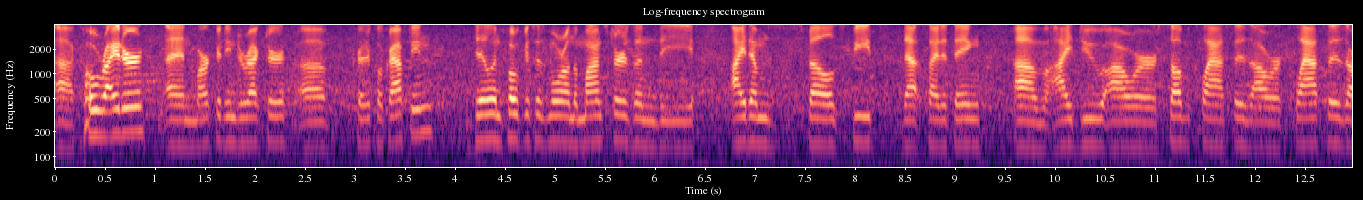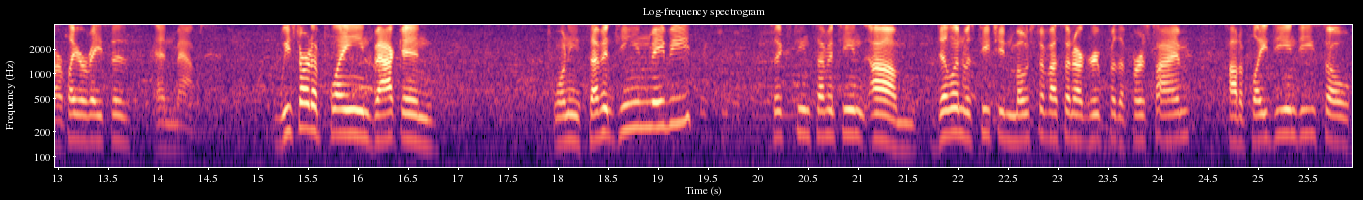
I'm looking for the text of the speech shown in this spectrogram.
uh, co writer and marketing director of Critical Crafting. Dylan focuses more on the monsters and the items, spells, feats, that side of thing. Um, I do our subclasses, our classes, our player races, and maps. We started playing back in 2017, maybe? 16, 17. Um, Dylan was teaching most of us in our group for the first time how to play D&D. So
